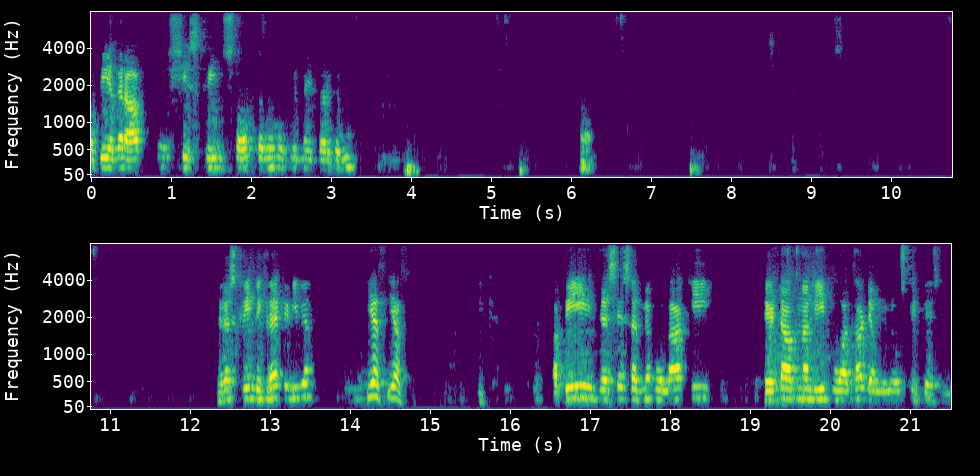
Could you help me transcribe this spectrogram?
अभी अगर आप स्क्रीन स्टॉप करो तो फिर मैं एक बार करूँ। मेरा स्क्रीन दिख रहा है टीडी भैया? यस यस अभी जैसे सर ने बोला कि डेटा अपना लीक हुआ था डोमिनोज के केस में।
